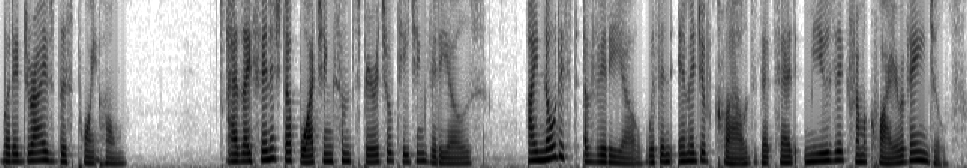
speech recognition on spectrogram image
but it drives this point home. As I finished up watching some spiritual teaching videos, I noticed a video with an image of clouds that said music from a choir of angels.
